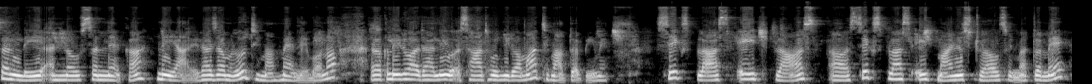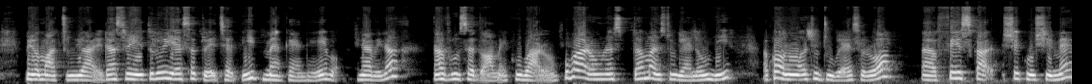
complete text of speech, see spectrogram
14အနှုတ်စနစ်က2ရတယ်ဒါကြောင့်မလို့ဒီမှာမှန်တယ်ပေါ့နော်အဲ့တော့ကလေးတို့ကဒါလေးကိုအစားထိုးပြီးတော့မှဒီမှာတွက်ပေးမယ်6 plus 8 plus uh 6 plus 8 minus 12ဆိုပြီးမှတွက်မယ်ပြီးတော့မှ2ရတယ်ဒါဆိုရင်သူတို့ရဲ့ဆက်သွယ်ချက်ဒီမှန်ကန်တယ်ပေါ့ညပြီနော် နောက်တစ်ခုဆက်သွားမယ်ခုပါတော့ခုပါတော့ diamond student လုံးဒီအကောင့်လုံးအတူတူပဲဆိုတော့အဲ face က၈ခုရှိမယ်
